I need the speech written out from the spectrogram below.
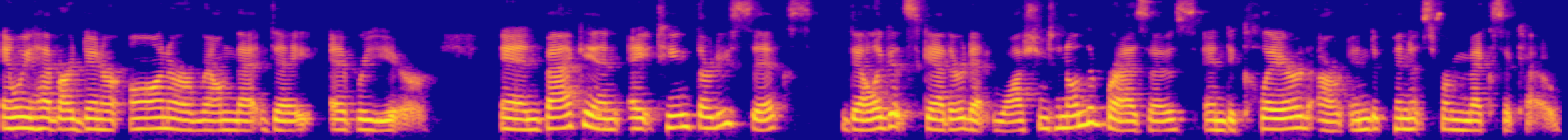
and we have our dinner on or around that date every year. And back in 1836, delegates gathered at Washington on the Brazos and declared our independence from Mexico.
